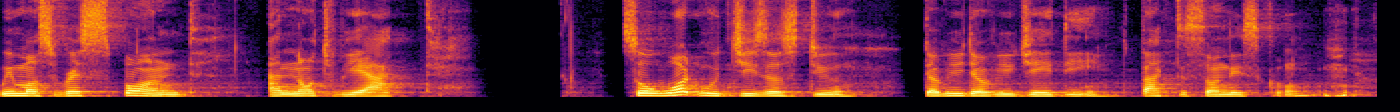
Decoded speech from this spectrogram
we must respond and not react. So, what would Jesus do? WWJD, back to Sunday school.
